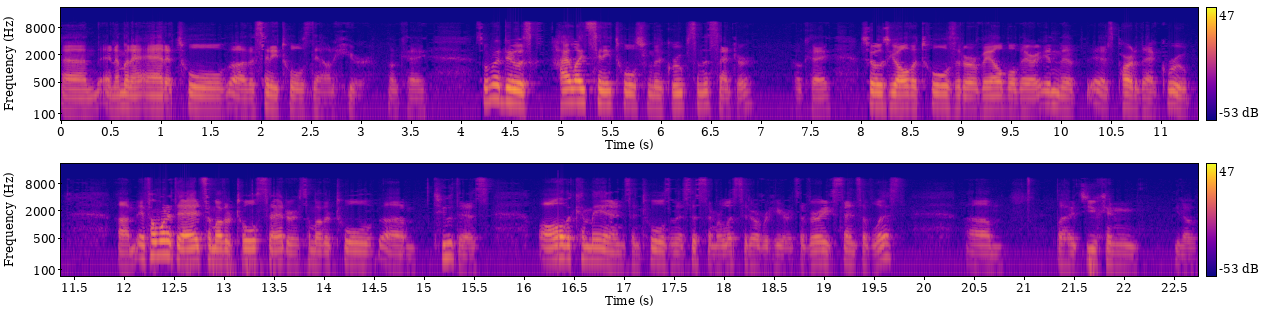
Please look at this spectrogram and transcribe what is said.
um, and I'm going to add a tool, uh, the Cine tools down here. Okay, so what I'm going to do is highlight Cine tools from the groups in the center. Okay, shows you all the tools that are available there in the as part of that group. Um, if I wanted to add some other tool set or some other tool um, to this, all the commands and tools in the system are listed over here. It's a very extensive list, um, but you can, you know,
